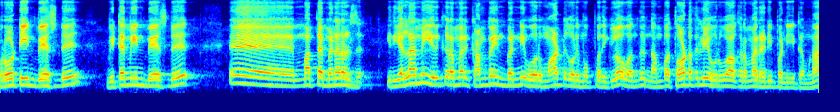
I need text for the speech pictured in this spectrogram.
protein based vitamin based மற்ற மினரல்ஸு இது எல்லாமே இருக்கிற மாதிரி கம்பைன் பண்ணி ஒரு மாட்டுக்கு ஒரு முப்பது கிலோ வந்து நம்ம தோட்டத்திலேயே உருவாக்குற மாதிரி ரெடி பண்ணிக்கிட்டோம்னா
